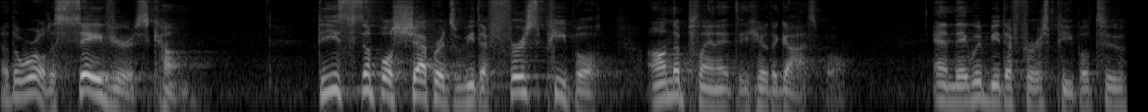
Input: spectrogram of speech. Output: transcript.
of the world. A Savior has come. These simple shepherds will be the first people on the planet to hear the gospel, and they would be the first people to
